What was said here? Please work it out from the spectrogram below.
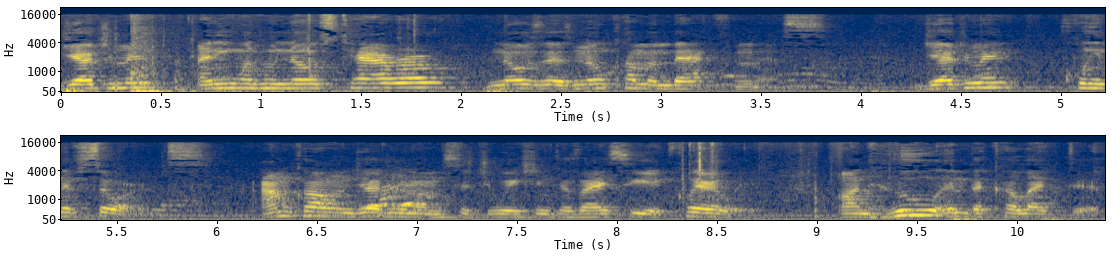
Judgment. Anyone who knows tarot knows there's no coming back from this. Judgment, Queen of Swords. I'm calling judgment on the situation because I see it clearly on who in the collective,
